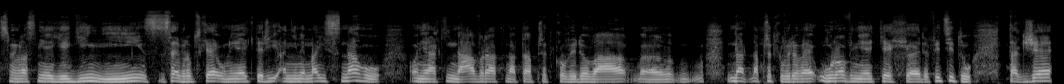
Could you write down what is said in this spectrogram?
jsme vlastně jediní z Evropské unie, kteří ani nemají snahu o nějaký návrat na ta předcovidová, eh, na, na předcovidové úrovně těch eh, deficitů. Takže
